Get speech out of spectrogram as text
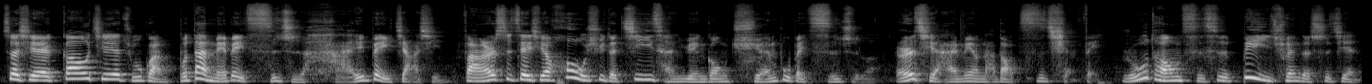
这些高阶主管不但没被辞职，还被加薪，反而是这些后续的基层员工全部被辞职了，而且还没有拿到资遣费。如同此次币圈的事件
